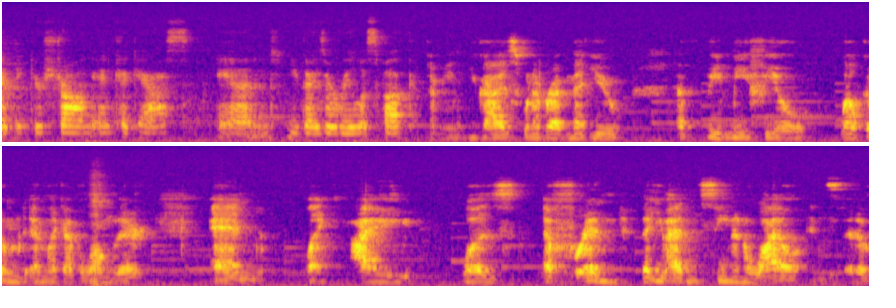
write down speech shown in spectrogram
I think you're strong and kick ass, and you guys are real as fuck. I mean, you guys, whenever I've met you, have made me feel welcomed and like I belong there. And like I was a friend that you hadn't seen in a while instead of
